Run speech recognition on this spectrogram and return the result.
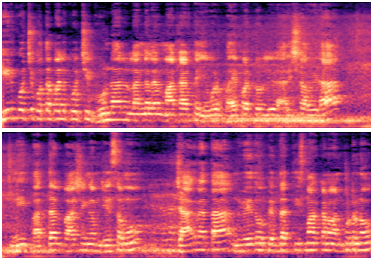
ఈడికొచ్చి కొత్తపల్లికి వచ్చి గూండాలు లంగలని మాట్లాడితే ఎవడు భయపడ్డోళ్ళు లేడు. హరీష్ రావుడా నీ బద్దలు భాషింగం చేసాము జాగ్రత్త నువ్వేదో పెద్ద తీసుమార్కను అనుకుంటున్నావు.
